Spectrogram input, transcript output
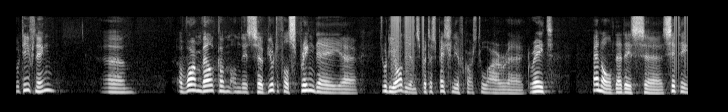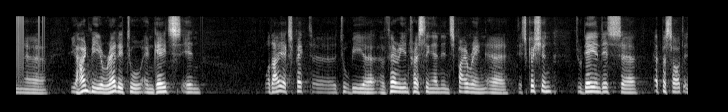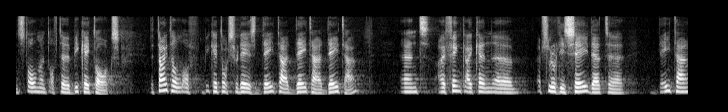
Good evening. Um, a warm welcome on this uh, beautiful spring day uh, to the audience, but especially, of course, to our uh, great panel that is uh, sitting uh, behind me, ready to engage in what I expect uh, to be a, a, very interesting and inspiring discussion today in this episode, installment of the BK Talks. The title of BK Talks today is Data, Data, Data. And I think I can uh, absolutely say that uh, data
